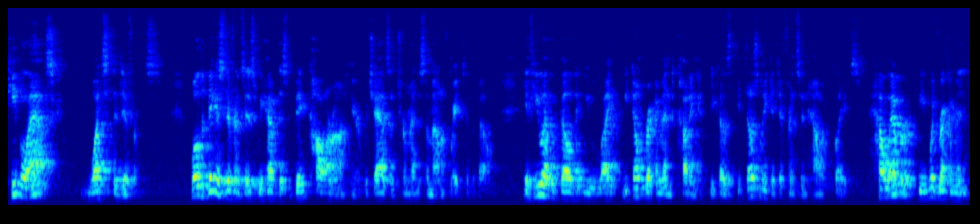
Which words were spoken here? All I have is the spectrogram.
people ask, what's the difference? Well, the biggest difference is we have this big collar on here, which adds a tremendous amount of weight to the bell. If you have a bell that you like, we don't recommend cutting it because it does make a difference in how it plays. However, we would recommend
